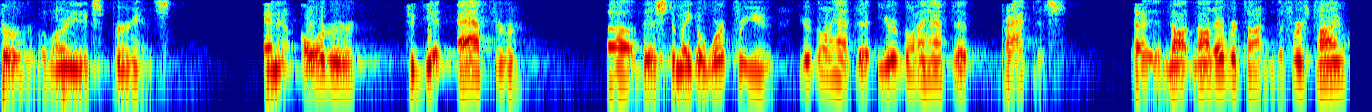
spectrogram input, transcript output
curve, a learning experience. And in order to get after uh, this to make it work for you, you're going to have to you're going to have to practice. Uh, not not every time. The first time,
